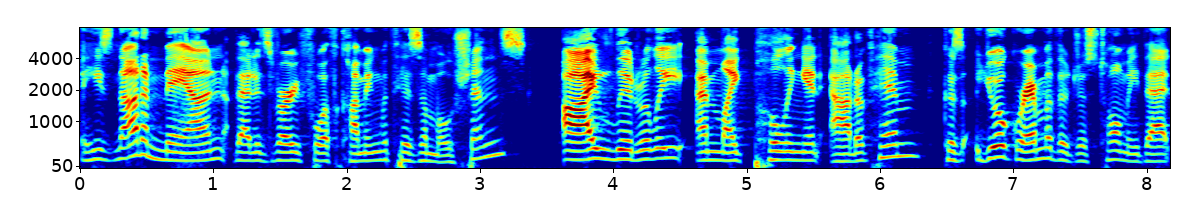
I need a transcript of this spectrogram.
He's not a man that is very forthcoming with his emotions. I literally am like pulling it out of him because your grandmother just told me that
